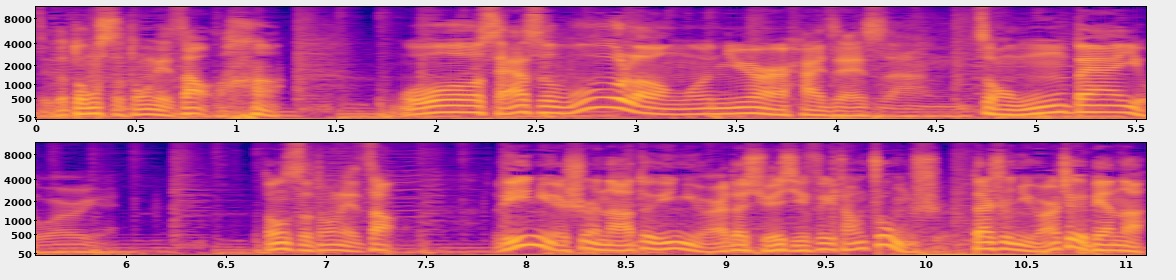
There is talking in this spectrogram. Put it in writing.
这个懂事懂得早哈。我三十五了，我女儿还在上中班幼儿园，懂事懂得早。李女士呢，对于女儿的学习非常重视，但是女儿这边呢，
